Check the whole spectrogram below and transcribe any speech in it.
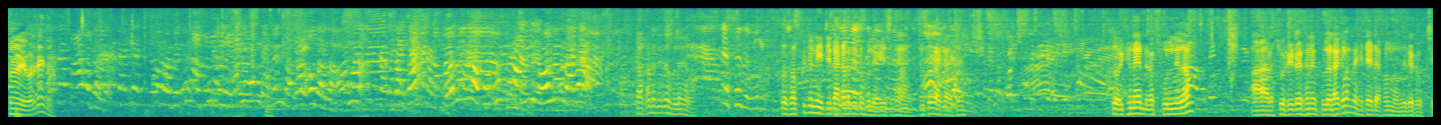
শনিবার রবিবার তাই তো? টাকাটা দিতে ভুলে গেল তো সব কিছু নিয়েছি টাকাটা দিতে ভুলে গেছি হ্যাঁ জুতো রাখা আছে। তো এখানে ফুল নিলাম। আর চটিটা এখানে খুলে রাখলাম তো হেঁটে এখন মন্দিরে ঢুকছি।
